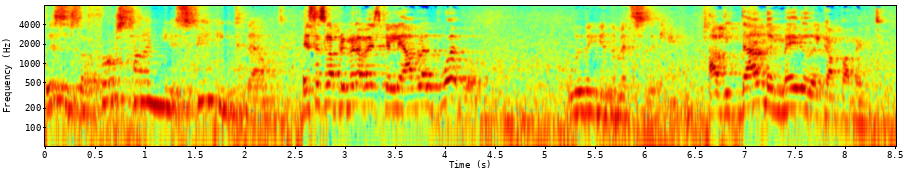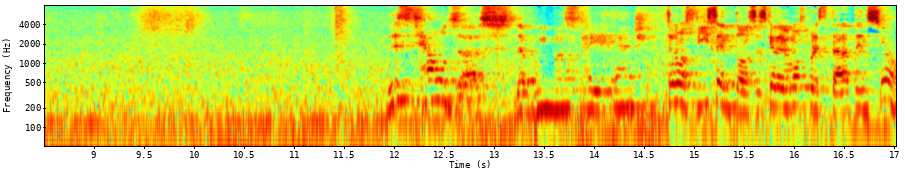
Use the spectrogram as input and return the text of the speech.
This is the first time he is speaking to them, Esa es la primera vez que le habla al pueblo, living in the midst of the camp. Habitando en medio del campamento. This tells us that we must pay attention. Esto nos dice entonces que debemos prestar atención.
